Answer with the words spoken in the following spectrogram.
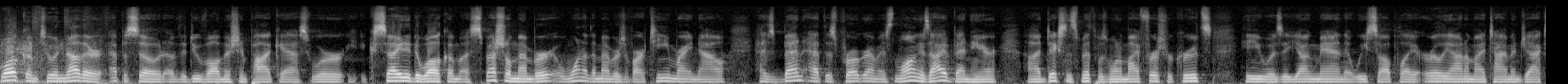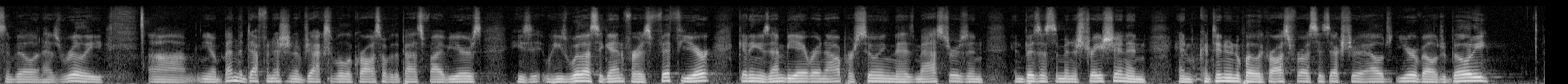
Welcome to another episode of the Duval Mission Podcast. We're excited to welcome a special member. One of the members of our team right now has been at this program as long as I've been here. Uh, Dixon Smith was one of my first recruits. He was a young man that we saw play early on in my time in Jacksonville and has really um, you know, been the definition of Jacksonville lacrosse over the past five years. He's he's with us again for his fifth year, getting his MBA right now, pursuing his master's in, in business administration, and and continuing to play lacrosse for us his extra year of eligibility.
